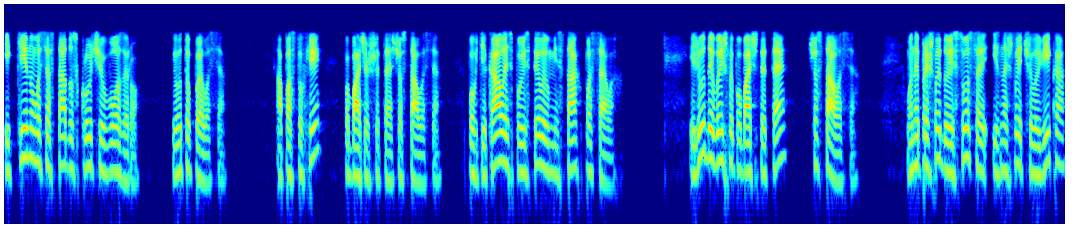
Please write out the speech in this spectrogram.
і кинулося стадо скручів в озеро, і утопилося. А пастухи, побачивши те, що сталося, повтікали і сповістили в містах по селах. І люди вийшли побачити те, що сталося. Вони прийшли до Ісуса і знайшли чоловіка,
